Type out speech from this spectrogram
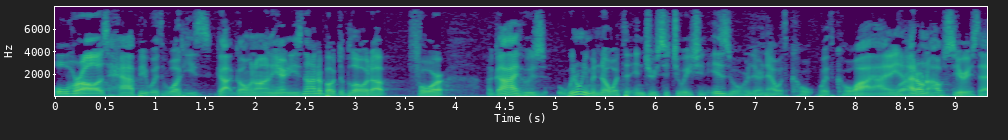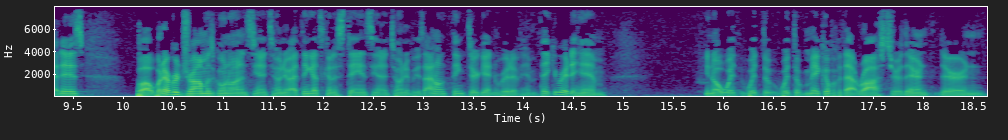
overall is happy with what he's got going on here, and he's not about to blow it up for a guy who's we don't even know what the injury situation is over there now with Ka- with Kawhi. I mean, I don't know how serious that is. But whatever drama's going on in San Antonio, I think that's going to stay in San Antonio because I don't think they're getting rid of him. If they get rid of him, you know, with with the with the makeup of that roster, they're in, they're in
